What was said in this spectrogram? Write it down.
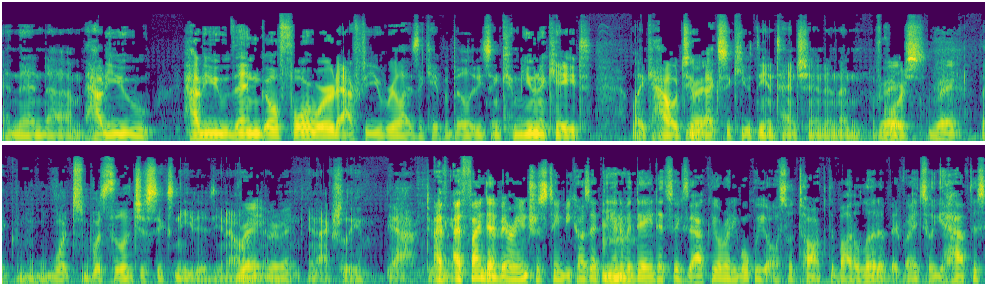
and then um, how do you how do you then go forward after you realize the capabilities and communicate like how to Right. execute the intention and then of Right, course right. like what's what's the logistics needed you know Right, and, right, right. and actually yeah doing I, it. I find that very interesting because at the Mm-hmm. end of the day, that's exactly already what we also talked about a little bit, right? So you have this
